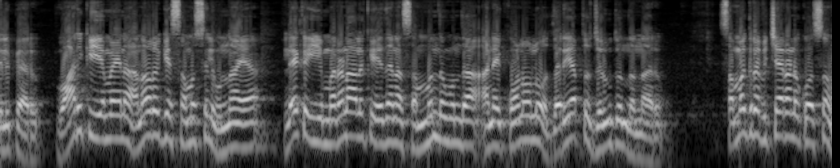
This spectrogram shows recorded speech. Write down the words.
తెలిపారు. వారికి ఏమైనా అనారోగ్య సమస్యలు ఉన్నాయా? లేక ఈ మరణాలకు ఏదైనా సంబంధం ఉందా అనే కోణంలో దర్యాప్తు జరుగుతుందన్నారు. సమగ్ర విచారణ కోసం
